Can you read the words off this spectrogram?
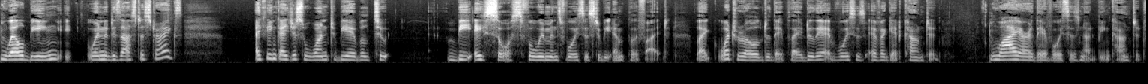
well being when a disaster strikes. I think I just want to be able to be a source for women's voices to be amplified. Like, what role do they play? Do their voices ever get counted? Why are their voices not being counted?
